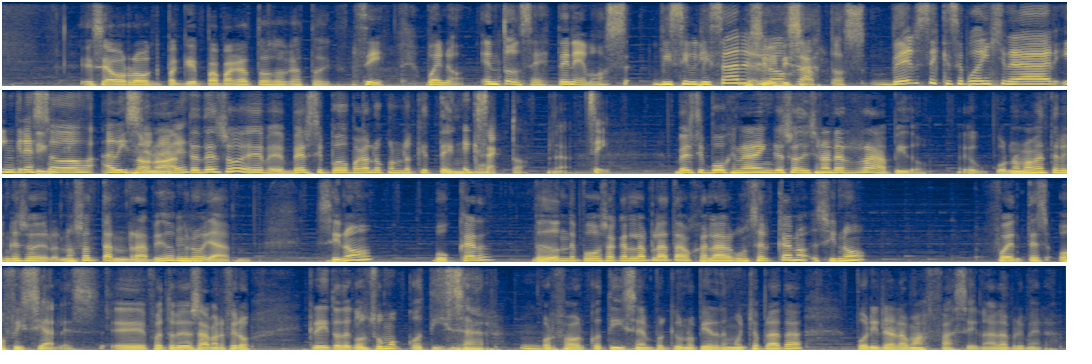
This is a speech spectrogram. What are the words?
ese ahorro para que para pagar todos los gastos. Sí, bueno, entonces tenemos visibilizar, Visibilizar. los gastos, ver si es que se pueden generar ingresos No, no, adicionales. antes de eso es ver si puedo pagarlo con lo que tengo. Exacto, sí. ver si puedo generar ingresos adicionales rápido. Eh, Normalmente los ingresos no son tan rápidos, Mm. pero ya. Si no, buscar de dónde puedo sacar la plata, ojalá algún cercano, si no, fuentes oficiales. Eh, fuentes oficiales, o sea, me refiero crédito de consumo, cotizar. Mm. Por favor, coticen porque uno pierde mucha plata por ir a la más fácil, a la primera.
